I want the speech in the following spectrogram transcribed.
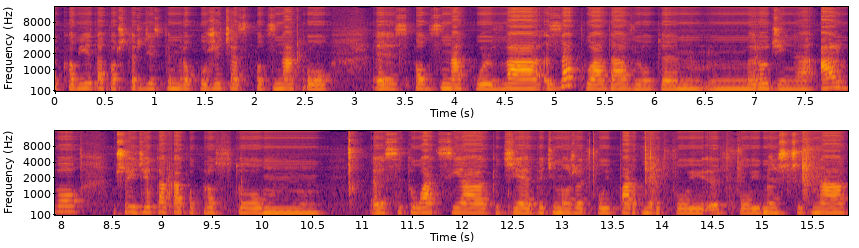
y, kobieta po 40 roku życia spod znaku, y, spod znaku lwa zakłada w lutym mm, rodzinę. Albo przyjdzie taka po prostu mm, y, sytuacja, gdzie być może Twój partner, Twój, twój mężczyzna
